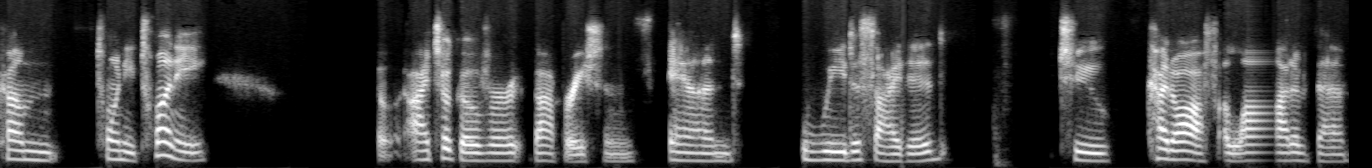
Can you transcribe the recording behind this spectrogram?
come 2020, I took over the operations and we decided to cut off a lot of the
